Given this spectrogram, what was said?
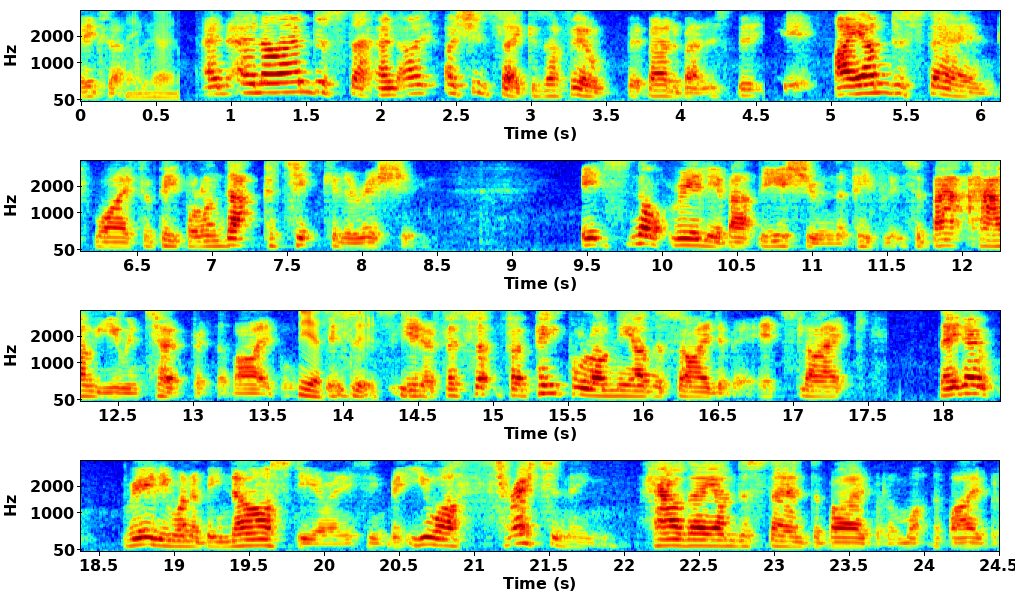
Exactly. And and I understand, and I, I should say because I feel a bit bad about this, but it, I understand why for people on that particular issue, it's not really about the issue and the people. It's about how you interpret the Bible. Yes, It's it is, You yeah. know, for for people on the other side of it, it's like they don't really want to be nasty or anything, but you are threatening how they understand the Bible and what the Bible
